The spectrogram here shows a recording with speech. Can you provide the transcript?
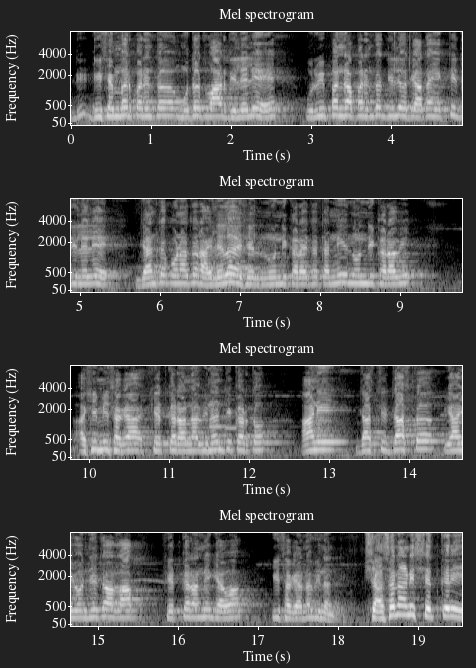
डि डिसेंबरपर्यंत मुदत वाढ दिलेली आहे. पूर्वी पंधरापर्यंत दिली होती आता एकतीस दिलेली आहे. ज्यांचं कोणाचं राहिलेलं असेल नोंदणी करायचं त्यांनी नोंदणी करावी. अशी मी सगळ्या शेतकऱ्यांना विनंती करतो आणि जास्तीत जास्त या योजनेचा लाभ शेतकऱ्यांनी घ्यावा ही सगळ्यांना विनंती. शासन आणि शेतकरी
